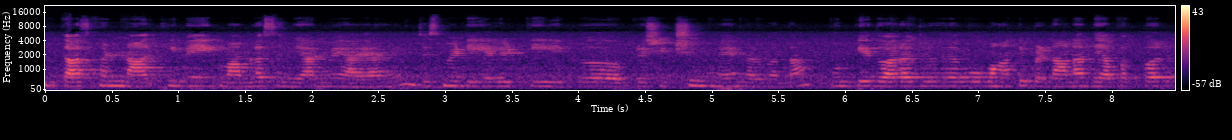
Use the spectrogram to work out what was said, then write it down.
विकासखंड नाथी में एक मामला संज्ञान में आया है, जिसमें डीएलएड की एक प्रशिक्षु है नर्मदा। उनके द्वारा जो है वो वहाँ के प्रधानाध्यापक पर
